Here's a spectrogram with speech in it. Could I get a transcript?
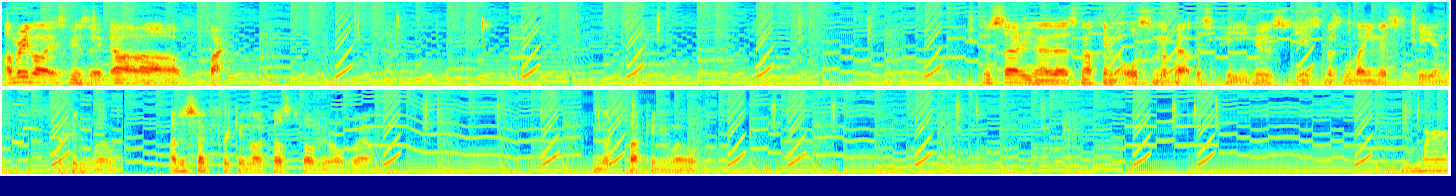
I really like this music. Oh, fuck. Just so you know, there's nothing awesome about this P. He was, he's the most lamest P in the fucking world. I just said freaking like I was 12 year old, well. In the fucking world. I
